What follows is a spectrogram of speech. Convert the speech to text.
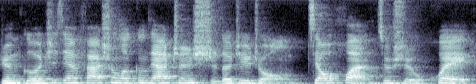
人格之间发生了更加真实的这种交换，就是会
